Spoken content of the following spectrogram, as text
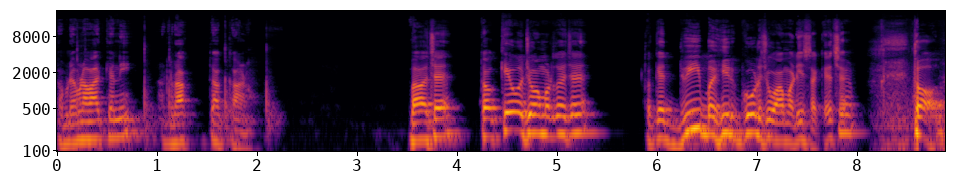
આપણે હમણાં વાત કરી, રક્તકણ. બરાબર છે? તો કેવો જોવા મળતો છે? તો કે દ્વિબહિર્ગોળ જોવા મળી શકે છે. તો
